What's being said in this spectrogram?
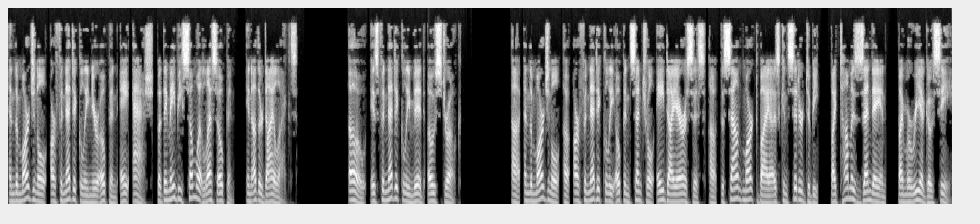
and the marginal, are phonetically near open a, ash, but they may be somewhat less open, in other dialects. O, is phonetically mid o stroke a, and the marginal a, are phonetically open central a diaeresis, a. The sound marked by a is considered to be, by Tamás Szende and, by Maria Gósy.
